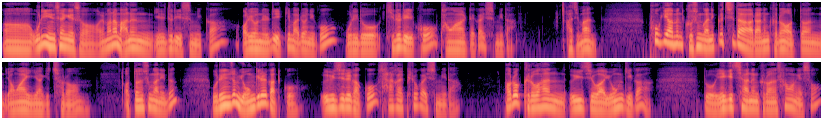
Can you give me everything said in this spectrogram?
어, 우리 인생에서 얼마나 많은 일들이 있습니까? 어려운 일도 있기 마련이고, 우리도 길을 잃고 방황할 때가 있습니다. 하지만, 포기하면 그 순간이 끝이다라는 그런 어떤 영화의 이야기처럼 어떤 순간이든 우리는 좀 용기를 갖고 의지를 갖고 살아갈 필요가 있습니다. 바로 그러한 의지와 용기가 또 예기치 않은 그런 상황에서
